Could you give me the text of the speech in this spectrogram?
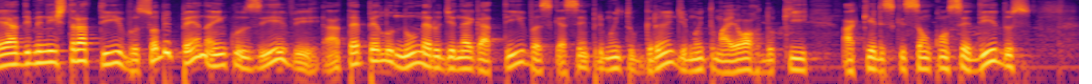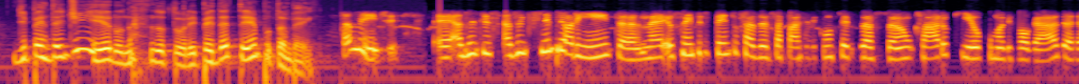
é administrativo, sob pena, inclusive, até pelo número de negativas, que é sempre muito grande, muito maior do que aqueles que são concedidos, de perder dinheiro, né, doutora? E perder tempo também. Exatamente. É, a, gente, a gente sempre orienta, né? Eu sempre tento fazer essa parte de conscientização. Claro que eu, como advogada,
